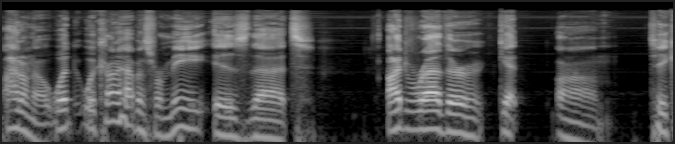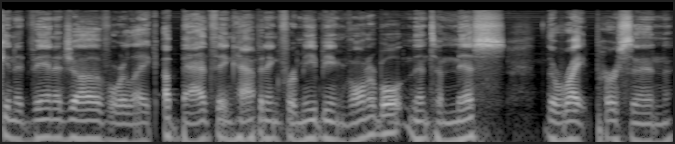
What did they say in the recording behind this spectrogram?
I don't know what what kind of happens for me is that I'd rather get um, taken advantage of or like a bad thing happening for me being vulnerable than to miss the right person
